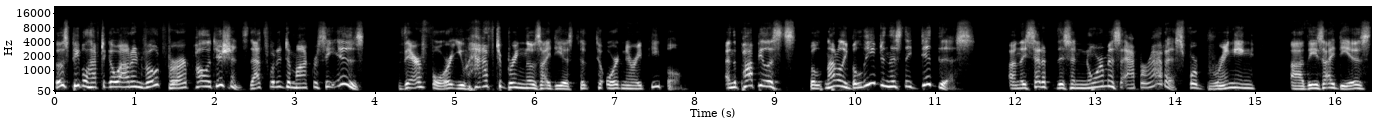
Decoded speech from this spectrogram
those people have to go out and vote for our politicians that's what a democracy is therefore you have to bring those ideas to, to ordinary people and the populists not only believed in this they did this and they set up this enormous apparatus for bringing uh, these ideas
